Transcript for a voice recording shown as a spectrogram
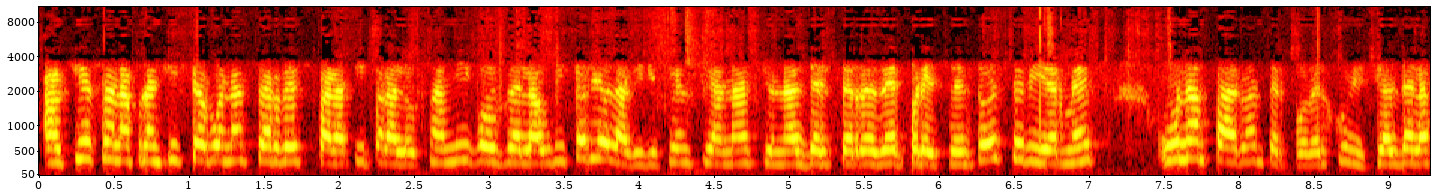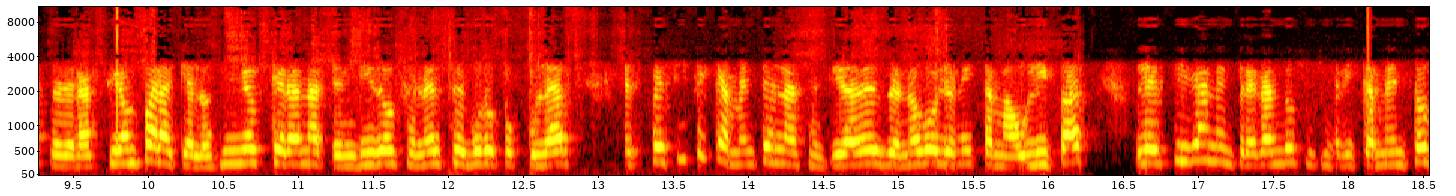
Así es, Ana Francisca, buenas tardes para ti, para los amigos del auditorio. La dirigencia nacional del PRD presentó este viernes un amparo ante el Poder Judicial de la Federación para que a los niños que eran atendidos en el Seguro Popular, específicamente en las entidades de Nuevo León y Tamaulipas, les sigan entregando sus medicamentos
